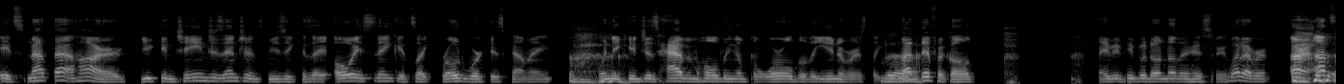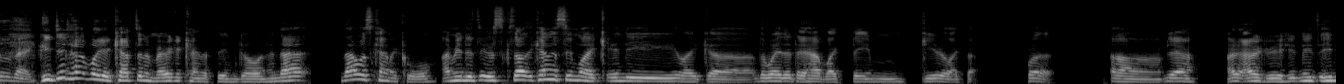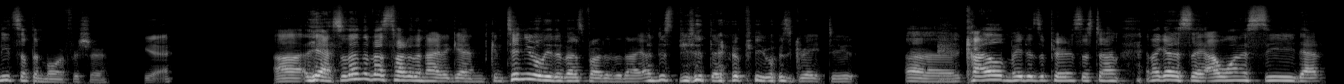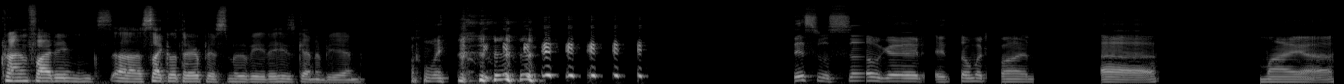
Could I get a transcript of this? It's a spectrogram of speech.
It's not that hard. You can change his entrance music because I always think it's like road work is coming when you can just have him holding up the world of the universe. Like it's Yeah. not difficult. Maybe people don't know their history. Whatever. All right, on to the next. he did have like a Captain America kind of theme going, and that that was kind of cool. I mean, it, it was it kind of seemed like indie, like uh the way that they have like theme gear like that. But um, yeah, I, I agree. He needs he needs something more for sure. Yeah. Uh, yeah. So then the best part of the night again, continually the best part of the night. Undisputed Therapy was great, dude. Uh, Kyle made his appearance this time, and I gotta say, I want to see that crime fighting uh, psychotherapist movie that he's gonna be in. Wait. this was so good. It's so much fun. Uh my uh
